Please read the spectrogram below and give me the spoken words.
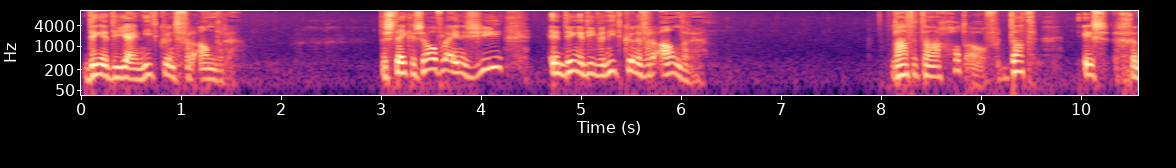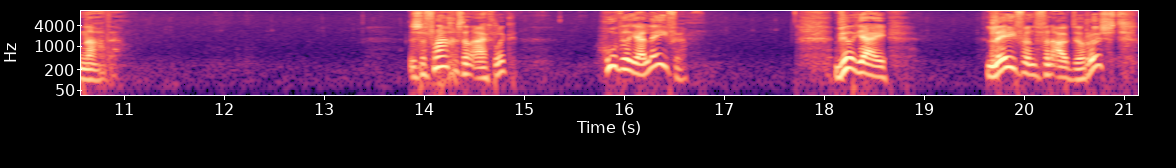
Dingen die jij niet kunt veranderen. We steken zoveel energie in dingen die we niet kunnen veranderen. Laat het dan aan God over. Dat is genade. Dus de vraag is dan eigenlijk, hoe wil jij leven? Wil jij leven vanuit de rust?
